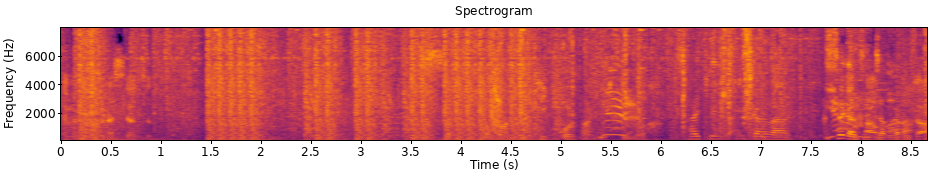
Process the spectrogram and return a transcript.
でもね、フラッシュはちょっキッコロさんきついわ。最近いいかな癖がついちゃったと。あ、僕な。が。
